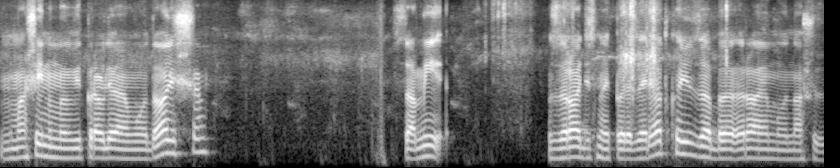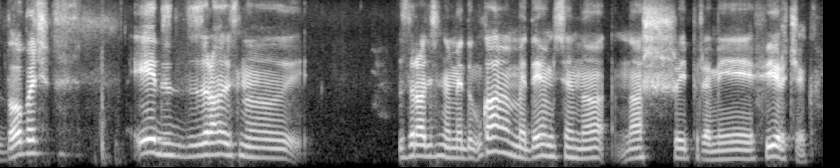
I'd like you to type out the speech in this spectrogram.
Машину ми відправляємо далі. Самі з радісною перезарядкою забираємо нашу здобич. І з радісно, з радісними думками ми дивимося на наш прямий ефірчик.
